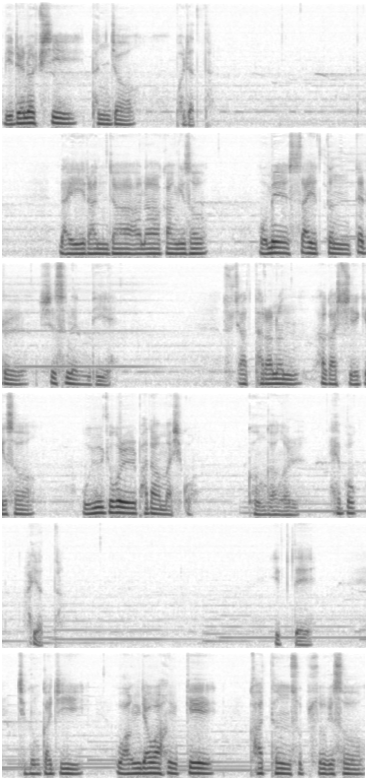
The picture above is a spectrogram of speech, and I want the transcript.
미련 없이 던져 버렸다. 나이란자 나강에서 몸에 쌓였던 때를 씻어낸 뒤에 수자타라는 아가씨에게서 우유죽을 받아 마시고 건강을 회복하였다. 이때 지금까지 왕자와 함께 같은 숲속에서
